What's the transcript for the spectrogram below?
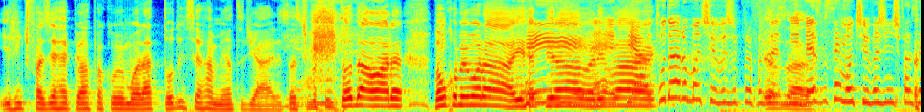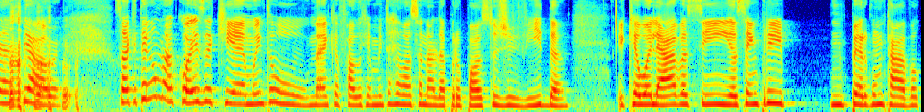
E a gente fazia happy hour pra comemorar todo o encerramento diário. Então, tipo assim, toda hora, vamos comemorar, e happy hour, e vai. Hour. Tudo era motivo de, pra fazer. Exato. E mesmo sem motivo, a gente fazia happy hour. Só que tem uma coisa que é muito, né, que eu falo que é muito relacionada a propósito de vida. E que eu olhava assim, eu sempre me perguntava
